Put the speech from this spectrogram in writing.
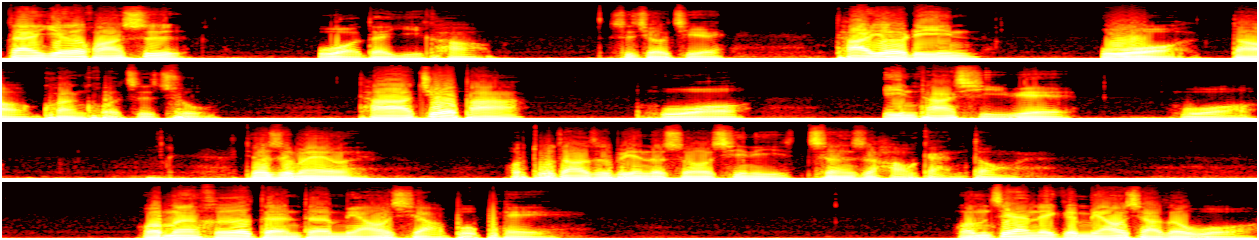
但耶和华是我的依靠。十九节，他又领我到宽阔之处，他就把我，因他喜悦我，就是没有。我读到这边的时候，心里真是好感动。我们何等的渺小不配！我们这样的一个渺小的我，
